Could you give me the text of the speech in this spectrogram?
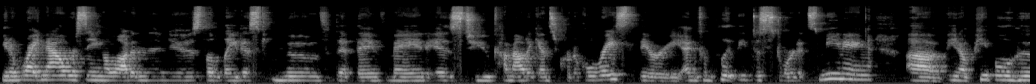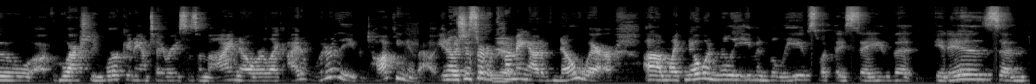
you know, right now we're seeing a lot in the news. The latest move that they've made is to come out against critical race theory and completely distort its meaning. Uh, you know, people who uh, who actually work in anti-racism I know are like, I don't, what are they even talking about? You know, it's just sort of yeah. coming out of nowhere. Um, like no one really even believes what they say that it is, and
